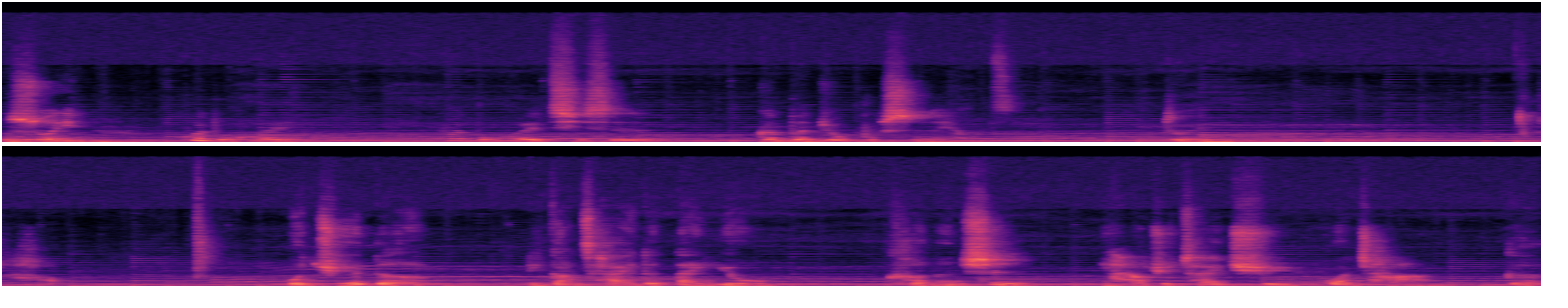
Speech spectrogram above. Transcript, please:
嗯所以会不会会不会其实根本就不是那样子？对，好，我觉得你刚才的担忧，可能是你还要去再去观察个。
